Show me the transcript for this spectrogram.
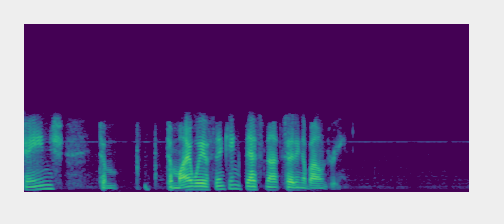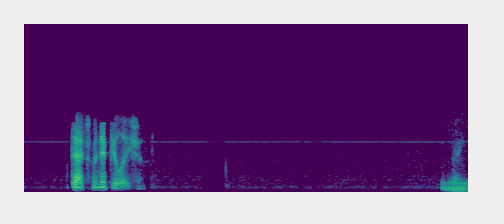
change to to my way of thinking, that's not setting a boundary. That's manipulation. Right.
